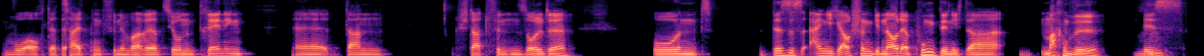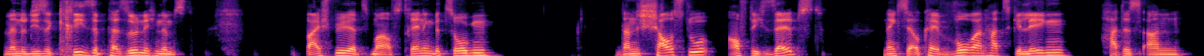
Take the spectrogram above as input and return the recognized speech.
wo auch der Zeitpunkt für eine Variation im Training äh, dann stattfinden sollte. Und das ist eigentlich auch schon genau der Punkt, den ich da machen will, Mhm. ist, wenn du diese Krise persönlich nimmst. Beispiel jetzt mal aufs Training bezogen, dann schaust du auf dich selbst, denkst dir, okay, woran hat es gelegen? Hat es an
